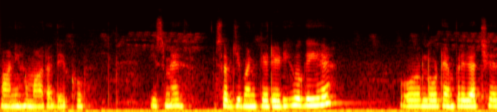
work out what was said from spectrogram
पानी हमारा देखो, इसमें सब्ज़ी बन के रेडी हो गई है। और लो टेम्परेचर अच्छे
